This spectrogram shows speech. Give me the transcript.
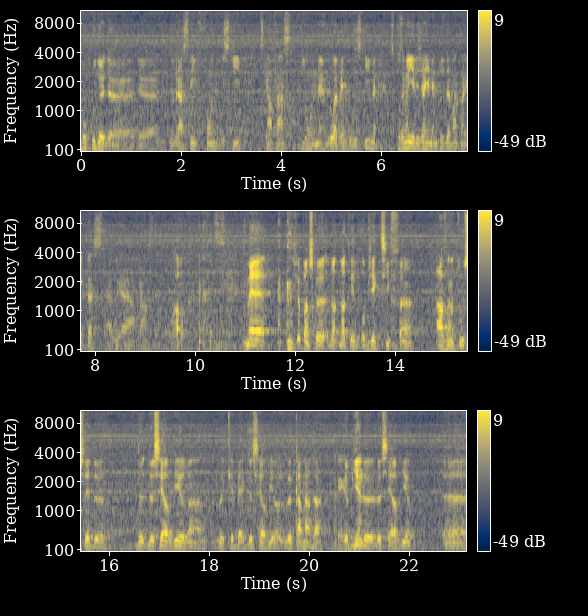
Beaucoup de, de, de- de brasseries font du whisky. Qu'en France, ils ont un gros appétit de whisky. Mais supposément, il y a déjà il y a même plus de ventes qu'en Écosse, à- en France. Wow. Mais je pense que no- notre objectif, hein, avant tout, c'est de, de, de servir hein, le Québec, de servir le Canada, de bien le, le servir. Euh,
